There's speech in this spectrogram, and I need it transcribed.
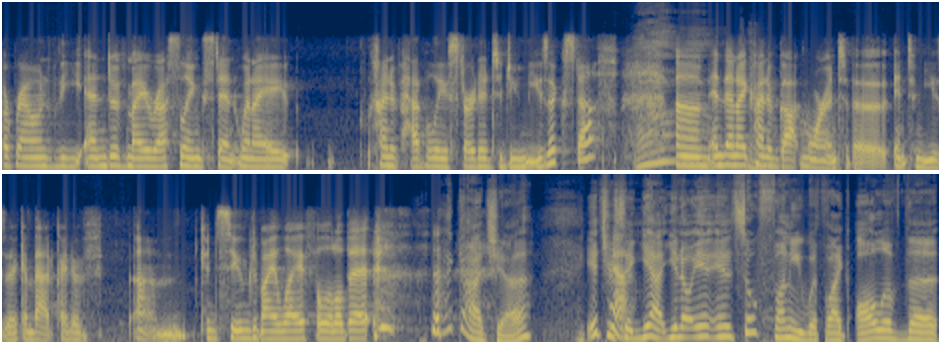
around the end of my wrestling stint when I kind of heavily started to do music stuff, um, and then I kind of got more into the into music, and that kind of um, consumed my life a little bit. I gotcha. Interesting, yeah. You know, and, and it's so funny with like all of the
